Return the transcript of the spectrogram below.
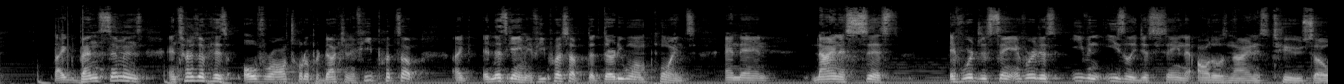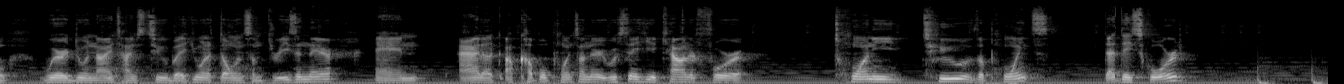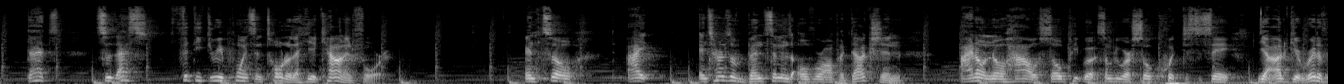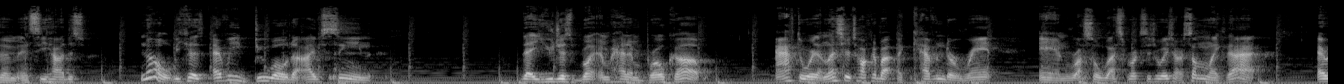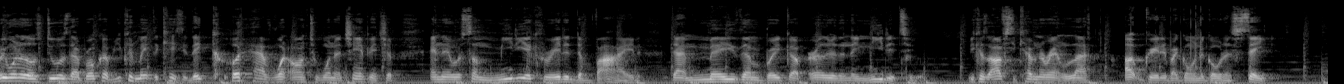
Like Ben Simmons, in terms of his overall total production, if he puts up like in this game, if he puts up the 31 points and then nine assists, if we're just saying if we're just even easily just saying that all those nine is two, so we're doing nine times two. But if you want to throw in some threes in there and add a, a couple points on there, we say he accounted for 22 of the points that they scored. That's so that's 53 points in total that he accounted for. And so I in terms of Ben Simmons overall production, I don't know how so people some people are so quick just to say, yeah, I'd get rid of him and see how this no, because every duo that I've seen that you just went and had and broke up afterward, unless you're talking about a Kevin Durant and Russell Westbrook situation or something like that, every one of those duos that broke up, you could make the case that they could have went on to win a championship, and there was some media created divide that made them break up earlier than they needed to. Because obviously Kevin Durant left upgraded by going to Golden State.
